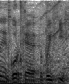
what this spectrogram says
Красная горка в эфире.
